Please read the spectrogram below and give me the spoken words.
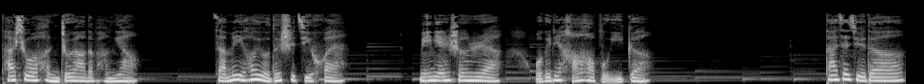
他是我很重要的朋友，咱们以后有的是机会。明年生日我给你好好补一个。”大家觉得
